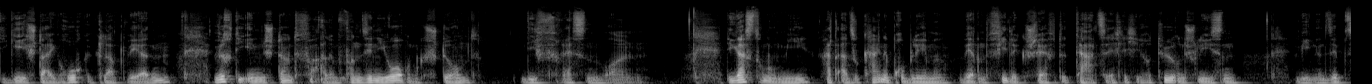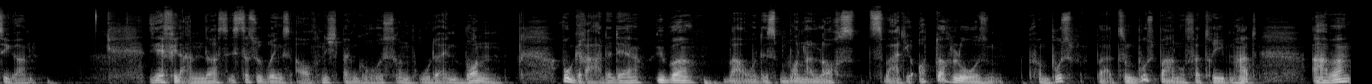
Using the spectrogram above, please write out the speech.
die Gehsteige hochgeklappt werden, wird die Innenstadt vor allem von Senioren gestürmt, die fressen wollen. Die Gastronomie hat also keine Probleme, während viele Geschäfte tatsächlich ihre Türen schließen, wie in den 70ern. Sehr viel anders ist das übrigens auch nicht beim größeren Bruder in Bonn, wo gerade der Überbau des Bonner Lochs zwar die Obdachlosen vom Bus, zum Busbahnhof vertrieben hat, aber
